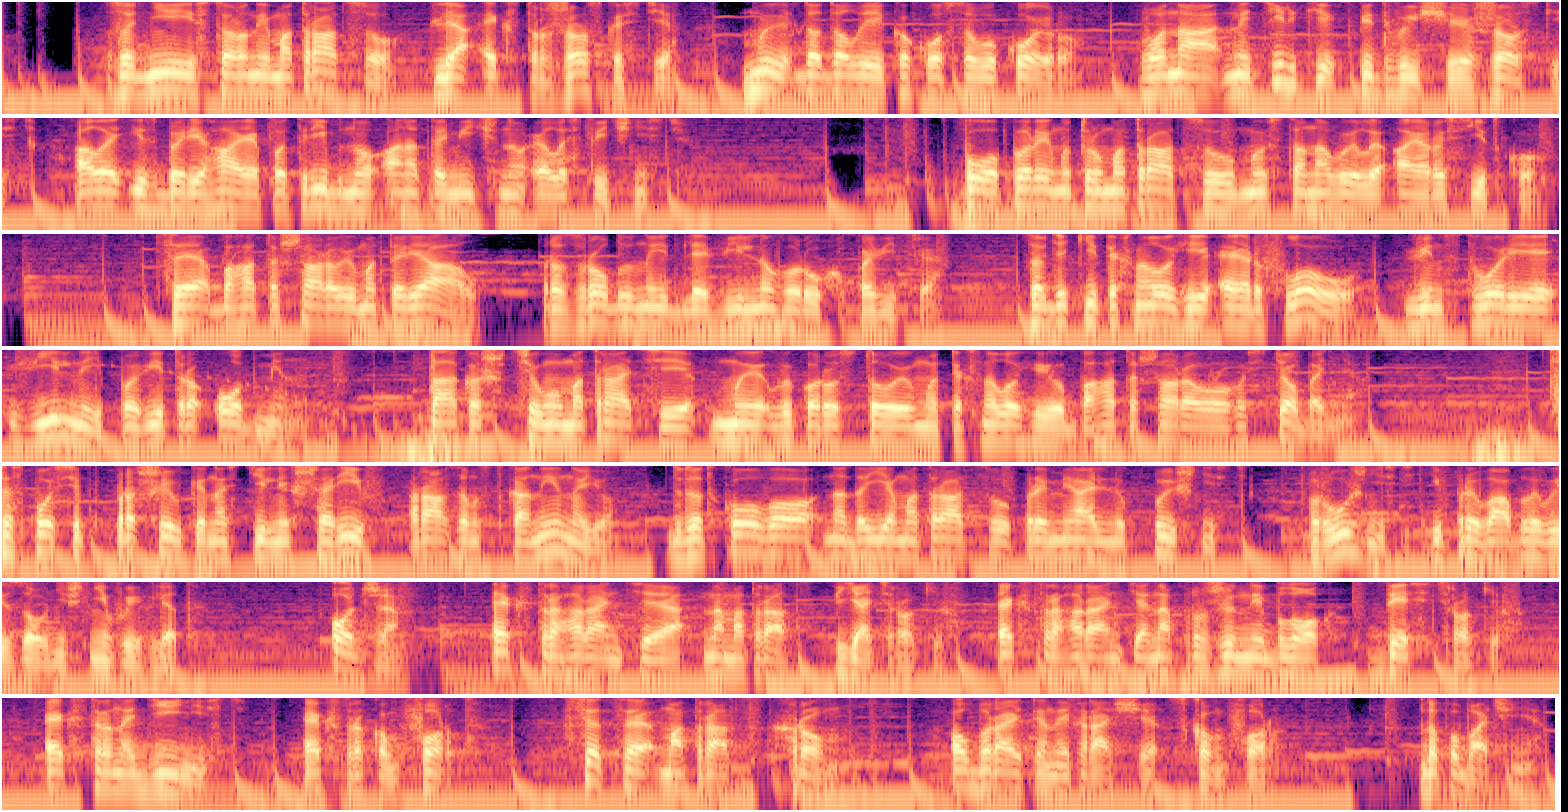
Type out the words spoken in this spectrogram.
З однієї сторони матрацу для екстра жорсткості ми додали кокосову койру. Вона не тільки підвищує жорсткість, але і зберігає потрібну анатомічну еластичність. По периметру матрацу ми встановили аеросітку. Це багатошаровий матеріал, розроблений для вільного руху повітря. Завдяки технології Airflow він створює вільний повітрообмін. Також в цьому матраці ми використовуємо технологію багатошарового стьобання. Це спосіб прошивки настільних шарів разом з тканиною додатково надає матрацу преміальну пишність, пружність і привабливий зовнішній вигляд. Отже, екстра гарантія на матрац 5 років, екстра гарантія на пружинний блок 10 років, екстра надійність, екстра комфорт. Все це матрац Хром. Обирайте найкраще з комфорт. До побачення.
